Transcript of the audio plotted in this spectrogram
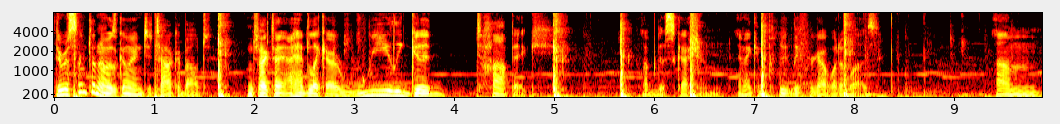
there was something I was going to talk about. In fact, I, I had like a really good topic of discussion, and I completely forgot what it was. Um,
